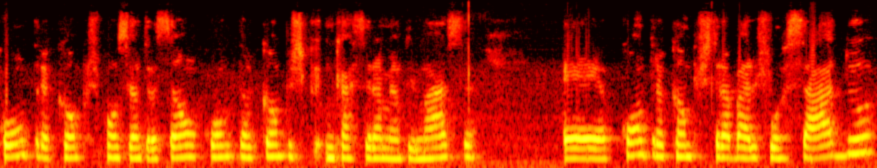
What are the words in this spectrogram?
contra campos de concentração, contra campos de encarceramento em massa, é, contra campos de trabalho forçado,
